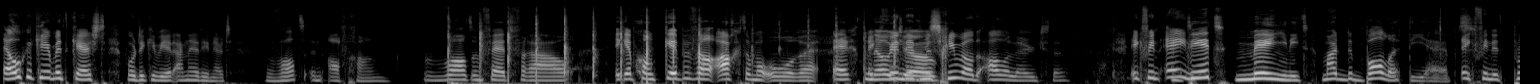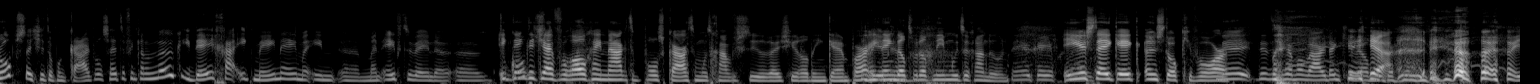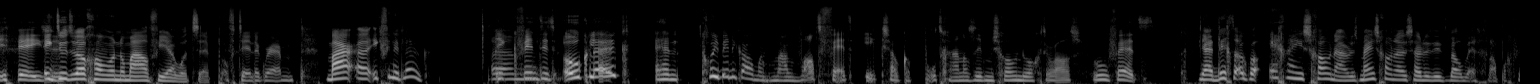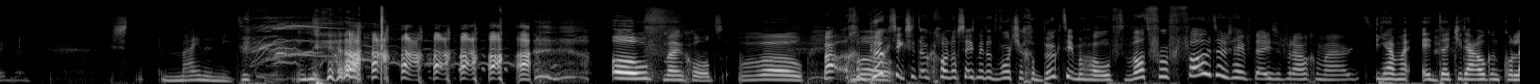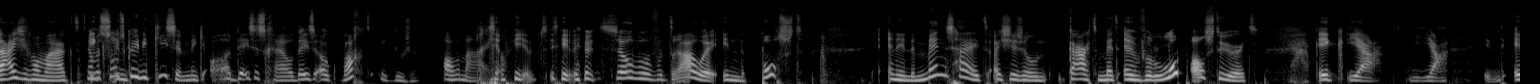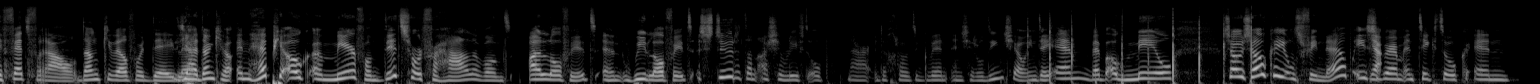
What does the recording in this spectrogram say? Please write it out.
Elke keer met kerst word ik er weer aan herinnerd. Wat een afgang. Wat een vet verhaal. Ik heb gewoon kippenvel achter mijn oren. Echt Ik no vind dit misschien wel de allerleukste. Ik vind één, Dit meen je niet. Maar de ballen die je hebt. ik vind dit props dat je het op een kaart wil zetten, vind ik een leuk idee. Ga ik meenemen in eh, mijn eventuele eh Ik denk dat jij vooral geen naakte postkaarten moet gaan versturen, Geraldine Kemper. Nee, ik denk ja. dat we dat niet moeten gaan doen. Nee, je Hier steek ik een stokje voor. Nee, dit is helemaal waar. Dankjewel, Ja. moeder. Jezus. Ik doe het wel gewoon normaal via WhatsApp of Telegram. Maar eh, ik vind het leuk. Ik Ehm, vind dit ook leuk. En, Goeie binnenkomer. maar wat vet. Ik zou kapot gaan als dit mijn schoondochter was. Hoe vet. Ja, het ligt ook wel echt aan je schoonouders. Mijn schoonouders zouden dit wel best grappig vinden. Mijne niet. oh mijn god. Wow. Maar gebukt, Wow. ik zit ook gewoon nog steeds met het woordje gebukt in mijn hoofd. Wat voor foto's heeft deze vrouw gemaakt? Ja, maar eh, dat je daar ook een collage van maakt. Ja, maar Ik soms kun je niet kiezen. Dan denk je, oh, deze is geil, deze ook. Wacht, ik doe ze allemaal. Ja, maar je, hebt, je hebt zoveel vertrouwen in de post. En in de mensheid. Als je zo'n kaart met envelop al stuurt. Ik, ja, ja. Een vet verhaal. Dankjewel voor het delen. Ja, dankjewel. En heb je ook eh, meer van dit soort verhalen? Want I love it en we love it. Stuur het dan alsjeblieft op naar de grote Gwen en Geraldine show in DM. We hebben ook mail. Sowieso kun je ons vinden hè, op Instagram en TikTok en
